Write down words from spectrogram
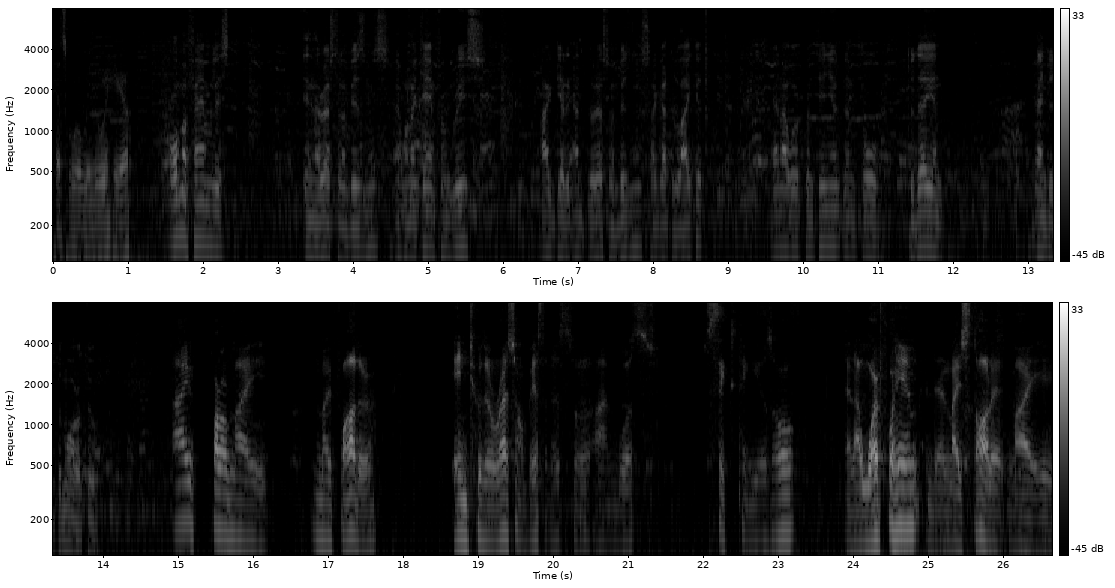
That's what we're doing here. All my family's in the restaurant business, and when I came from Greece, I get into the restaurant business. I got to like it, and I will continue until today and into tomorrow too. I followed my my father into the restaurant business. So I was 16 years old, and I worked for him. And then I started my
